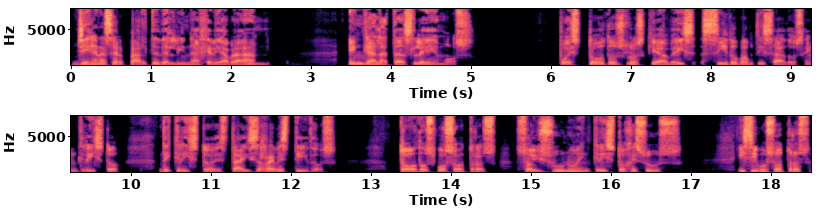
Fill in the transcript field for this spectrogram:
llegan a ser parte del linaje de Abraham. En Gálatas leemos, Pues todos los que habéis sido bautizados en Cristo, de Cristo estáis revestidos. Todos vosotros sois uno en Cristo Jesús. Y si vosotros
